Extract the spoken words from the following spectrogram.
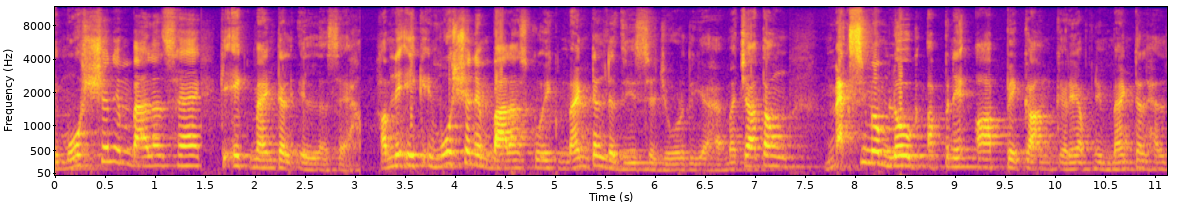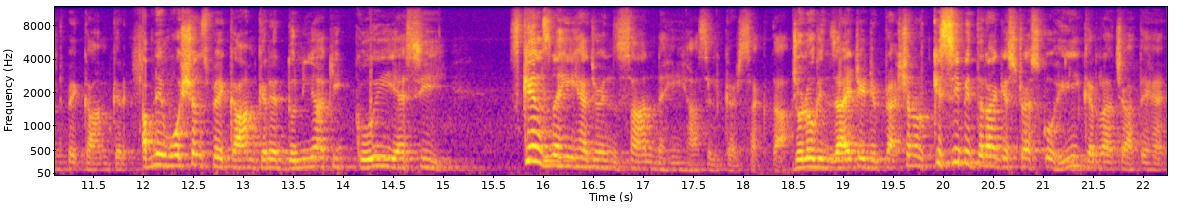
इमोशन इम्बैलेंस है कि एक मेंटल इलनेस है। हमने एक इमोशन इम्बैलेंस को एक मेंटल डिज़ीज़ से जोड़ दिया है। मैं चाहता हूँ मैक्सिमम लोग अपने आप पे काम करें, अपनी मेंटल हेल्थ पे काम करें, अपने इमोशंस पे काम करें। दुनिया की कोई ऐसी स्किल्स नहीं है जो इंसान नहीं हासिल कर सकता। जो लोग एंजाइटी डिप्रेशन और किसी भी तरह के स्ट्रेस को हील करना चाहते हैं,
